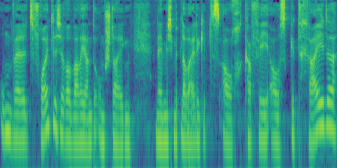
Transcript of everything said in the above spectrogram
umweltfreundlichere Variante umsteigen, nämlich mittlerweile gibt es auch Kaffee aus Getreide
